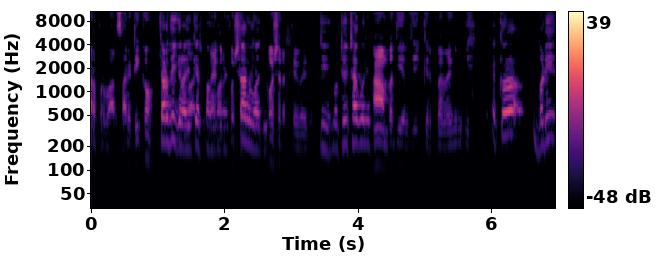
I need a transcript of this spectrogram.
ਘਰ ਪਰਿਵਾਰ ਸਾਰੇ ਠੀਕ ਹੋ? ਚੜ੍ਹਦੀ ਕਲਾ ਜੀ ਕਿਰਪਾ ਵਾਹਿਗੁਰੂ ਧੰਨਵਾਦ ਜੀ। ਖੁਸ਼ ਰੱਖੇ ਵਾਹਿਗੁਰੂ। ਜੀ ਹੋਰ ਠੀਕ ਠਾਕ ਹੋ ਜੀ? ਹਾਂ ਵਧੀਆ ਵਧੀਆ ਕਿਰਪਾ ਵਾਹਿਗੁਰੂ ਦੀ। ਇੱਕ ਬੜੀ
